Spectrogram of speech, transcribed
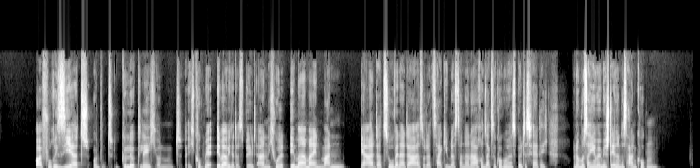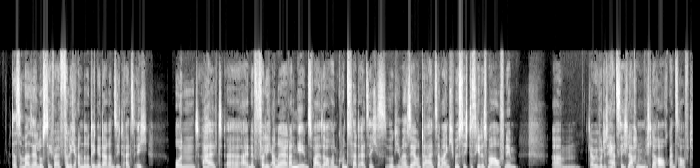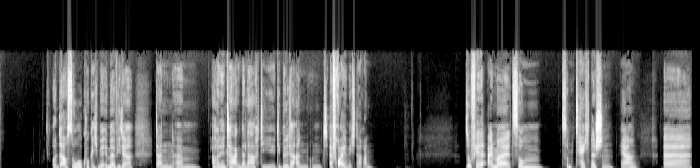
euphorisiert und glücklich und ich gucke mir immer wieder das Bild an. Ich hole immer meinen Mann ja dazu, wenn er da ist oder zeige ihm das dann danach und sage so, guck mal, das Bild ist fertig. Und dann muss er hier mit mir stehen und das angucken. Das ist immer sehr lustig, weil er völlig andere Dinge darin sieht als ich und halt äh, eine völlig andere Herangehensweise auch an Kunst hat als ich. Ist wirklich immer sehr unterhaltsam. Eigentlich müsste ich das jedes Mal aufnehmen. Ähm, ich glaube, ihr würdet herzlich lachen. Ich lache auch ganz oft. Und auch so gucke ich mir immer wieder dann ähm, auch in den Tagen danach die, die Bilder an und erfreue mich daran. So viel einmal zum, zum Technischen, ja. Äh,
